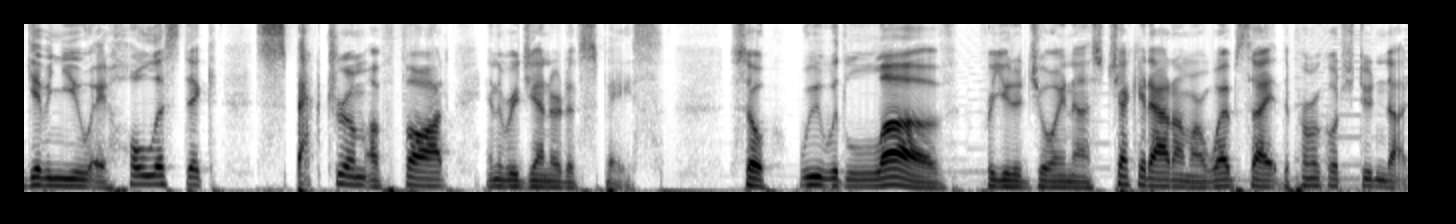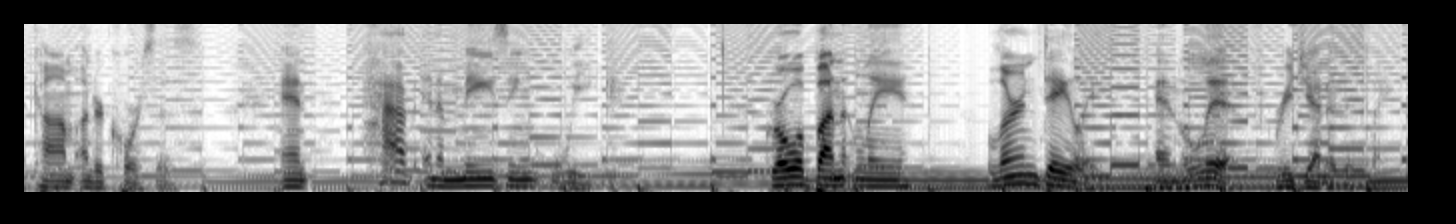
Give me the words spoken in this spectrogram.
giving you a holistic spectrum of thought in the regenerative space. So we would love for you to join us. Check it out on our website, thepermaculturestudent.com, under courses. And have an amazing week. Grow abundantly, learn daily, and live regeneratively.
